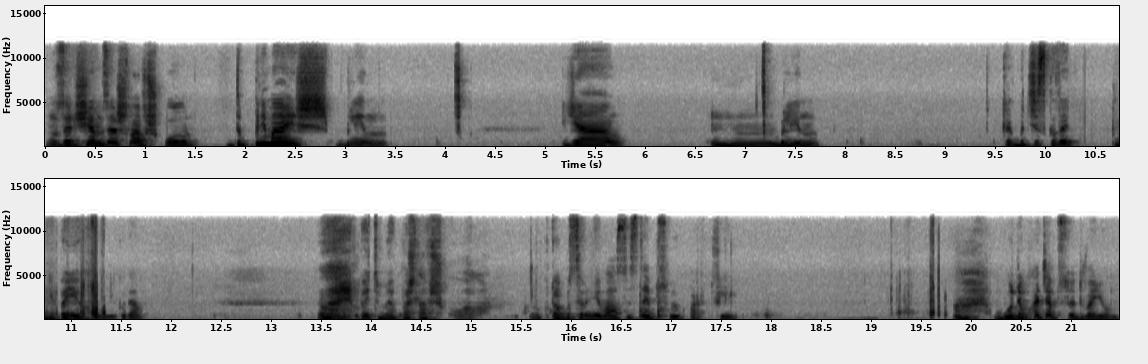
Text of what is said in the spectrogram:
Ну зачем зашла в школу? Да понимаешь, блин, я, блин, как бы тебе сказать, не поехала никуда. Ой, поэтому я пошла в школу. Ну, кто бы сомневался, ставь свой портфель. Будем хотя бы вдвоем.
